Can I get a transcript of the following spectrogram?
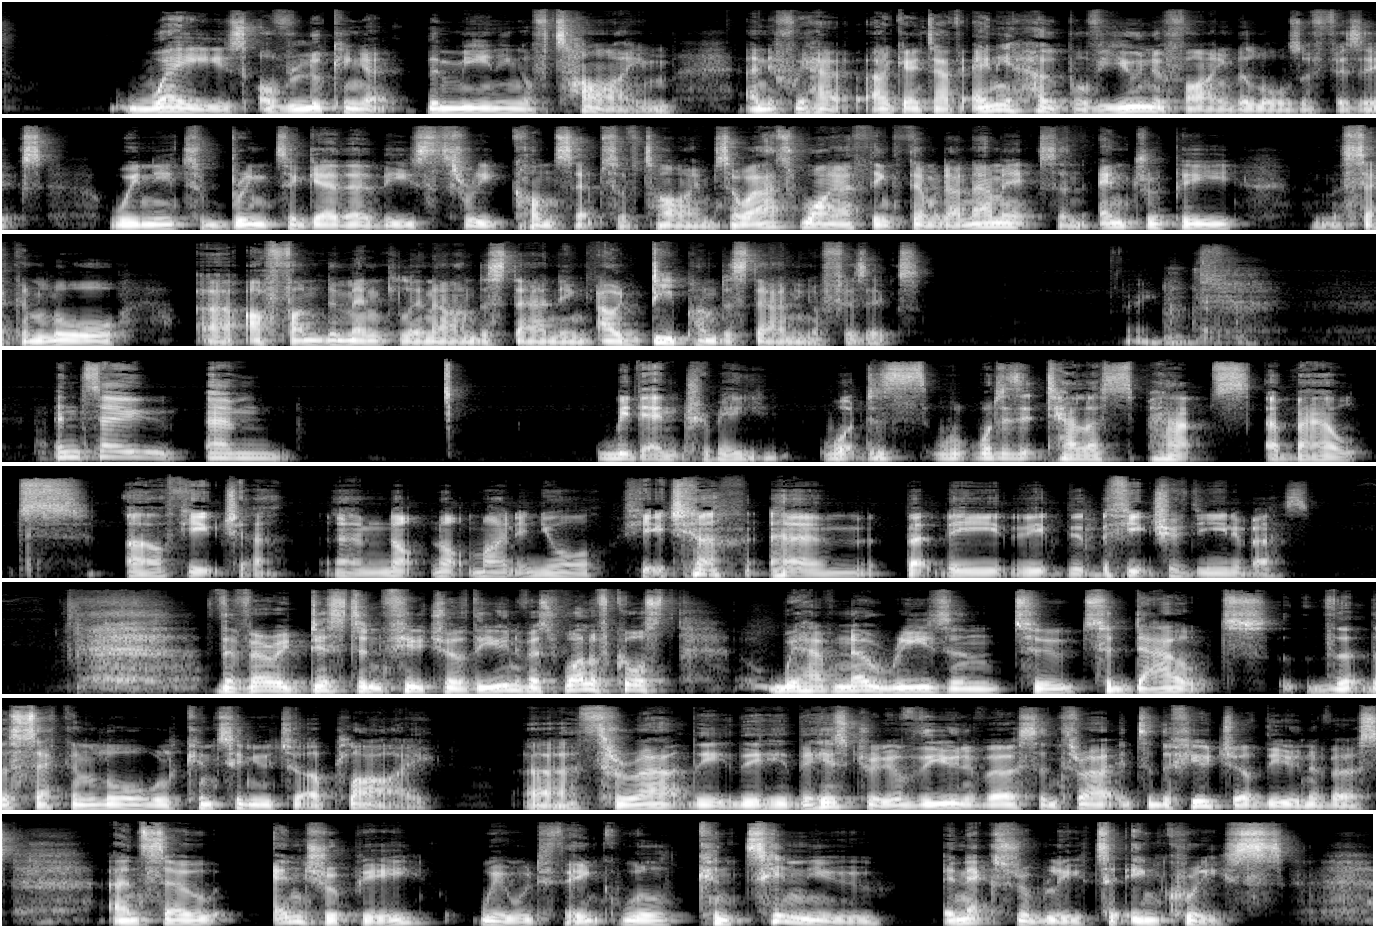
ways of looking at the meaning of time. And if we have, are going to have any hope of unifying the laws of physics, we need to bring together these three concepts of time. So that's why I think thermodynamics and entropy and the second law uh, are fundamental in our understanding, our deep understanding of physics. Right. And so, um, with entropy, what does what does it tell us, perhaps, about our future? Um, not not mine and your future, um, but the, the the future of the universe the very distant future of the universe. Well, of course, we have no reason to to doubt that the second law will continue to apply uh, throughout the, the, the history of the universe and throughout into the future of the universe. And so entropy, we would think, will continue inexorably to increase.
